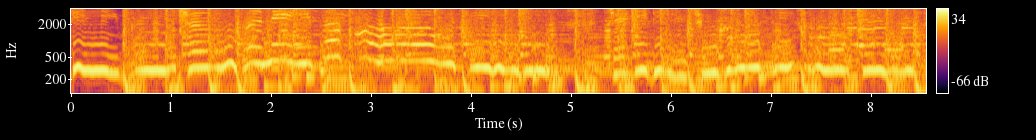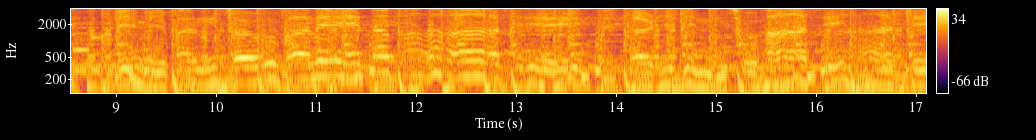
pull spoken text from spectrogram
तिमी भन्छौ भने त चढिदिन्छु हाँसी तिमी भन्छौ भने त फाँसी चढिदिन्छु हाँसी हाँसी।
